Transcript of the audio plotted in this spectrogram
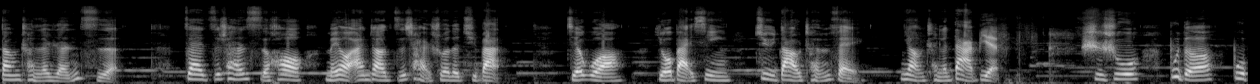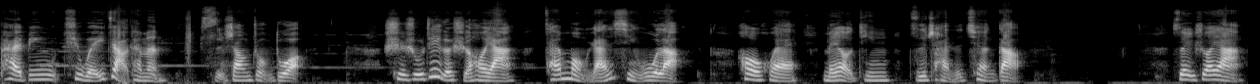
当成了仁慈。”在子产死后，没有按照子产说的去办，结果有百姓聚盗成匪，酿成了大变。史书不得不派兵去围剿他们，死伤众多。史书这个时候呀，才猛然醒悟了，后悔没有听子产的劝告。所以说呀，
